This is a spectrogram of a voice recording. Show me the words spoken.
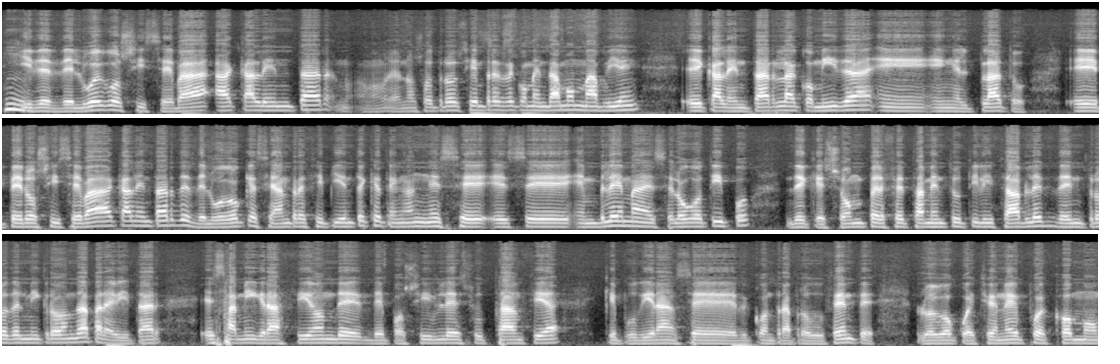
Mm. Y desde luego, si se va a calentar, nosotros siempre recomendamos más bien eh, calentar la comida en, en el plato. Eh, pero si se va a calentar, desde luego que sean recipientes que tengan ese, ese emblema, ese logotipo de que son perfectamente utilizables dentro del microondas para evitar esa migración de, de posibles sustancias que pudieran ser contraproducentes. Luego cuestiones pues como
